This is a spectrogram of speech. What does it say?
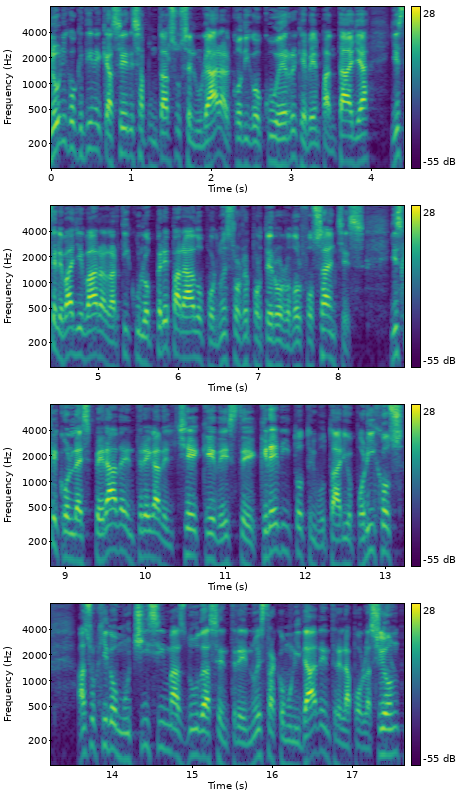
y lo único que tiene que hacer es apuntar su celular al código QR que ve en pantalla y este le va a llevar al artículo preparado por nuestro reportero Rodolfo Sánchez. Y es que con la esperada entrega del cheque de este crédito tributario por hijos, han surgido muchísimas dudas entre nuestra comunidad, entre la población,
